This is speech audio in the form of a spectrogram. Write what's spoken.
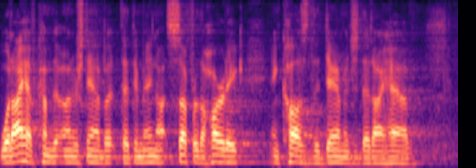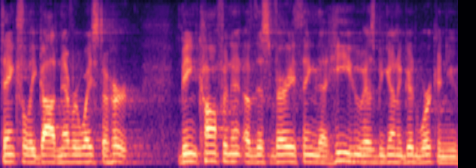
what I have come to understand, but that they may not suffer the heartache and cause the damage that I have. Thankfully, God never wastes a hurt. Being confident of this very thing, that He who has begun a good work in you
